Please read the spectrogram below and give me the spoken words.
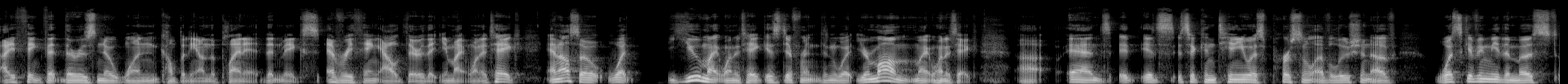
I think that there is no one company on the planet that makes everything out there that you might want to take. And also, what you might want to take is different than what your mom might want to take. Uh, and it, it's it's a continuous personal evolution of what's giving me the most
